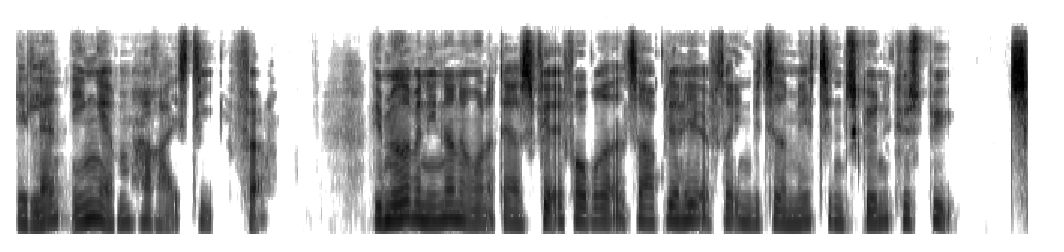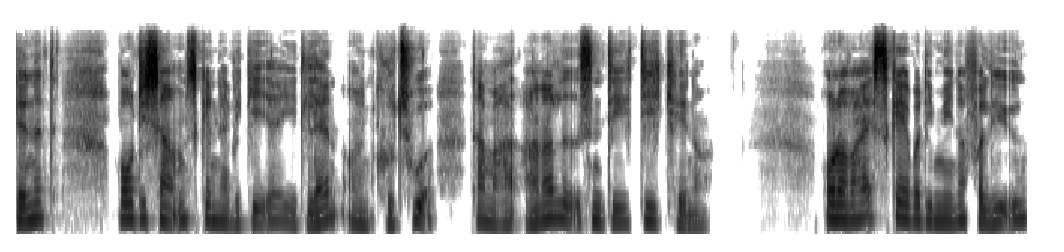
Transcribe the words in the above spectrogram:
Et land ingen af dem har rejst i før. Vi møder veninderne under deres ferieforberedelser og bliver herefter inviteret med til den skønne kystby Chenet, hvor de sammen skal navigere i et land og en kultur, der er meget anderledes end det, de kender. Undervejs skaber de minder for livet,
